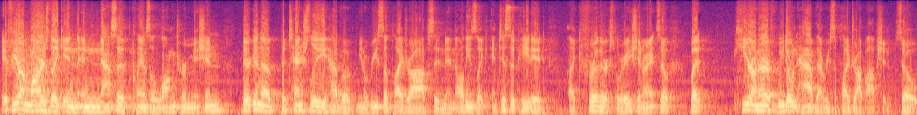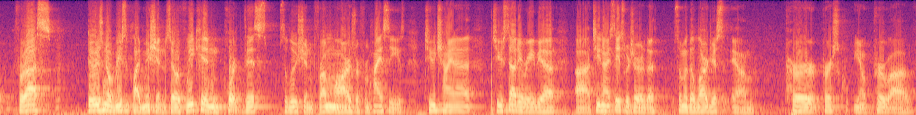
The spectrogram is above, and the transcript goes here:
if you're on Mars, like, and, and NASA plans a long-term mission, they're gonna potentially have a, you know, resupply drops and, and all these, like, anticipated, like, further exploration, right? So, but here on Earth, we don't have that resupply drop option. So for us, there is no resupply mission. So if we can port this solution from Mars or from HI-SEAS to China, to Saudi Arabia, uh, to the United States, which are the, some of the largest um, per, per, you know, per uh,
